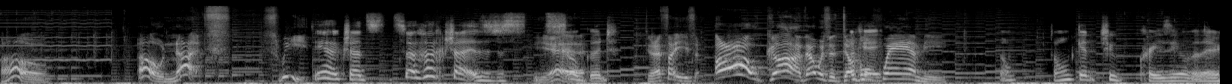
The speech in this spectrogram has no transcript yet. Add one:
Oh. Oh, nuts. Sweet. Yeah, hook shots. So hook shot is just Yeah. so good. Dude, I thought you. Said, oh God, that was a double Okay. whammy. Don't don't get too crazy over there.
